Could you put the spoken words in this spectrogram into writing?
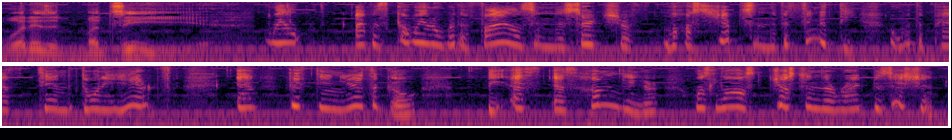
What is it, Butsy? well, I was going over the files in the search of lost ships in the vicinity over the past 10 to 20 years. And 15 years ago, the SS Humdinger was lost just in the right position,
